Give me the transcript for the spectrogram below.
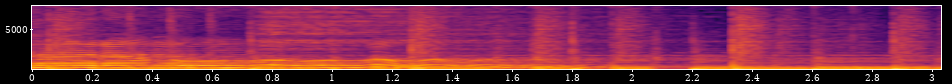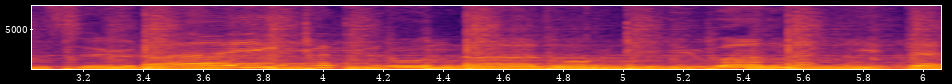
からも辛い過去など言わないで。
